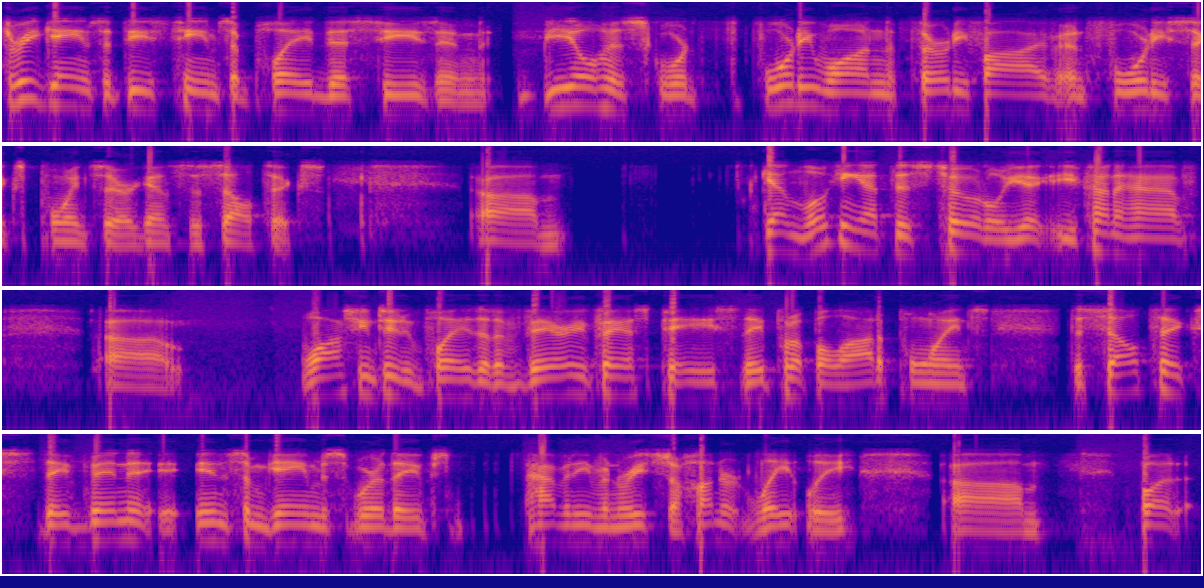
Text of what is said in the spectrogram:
three games that these teams have played this season, Beal has scored 41, 35, and 46 points there against the Celtics. Um, again, looking at this total, you, you kind of have uh, Washington, who plays at a very fast pace. They put up a lot of points. The Celtics, they've been in some games where they've haven't even reached 100 lately. Um, but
